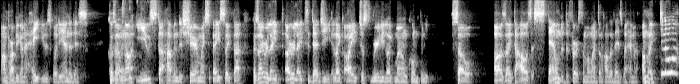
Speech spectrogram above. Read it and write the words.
I'm probably gonna hate yous by the end of this because I'm not used to having to share my space like that. Because I relate, I relate to Deji. Like I just really like my own company. So I was like that. I was astounded the first time I went on holidays with Emma. I'm like, do you know what?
